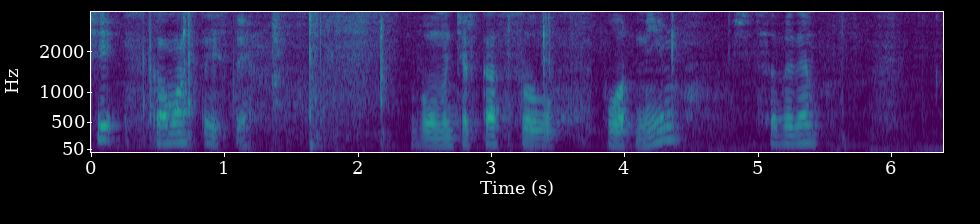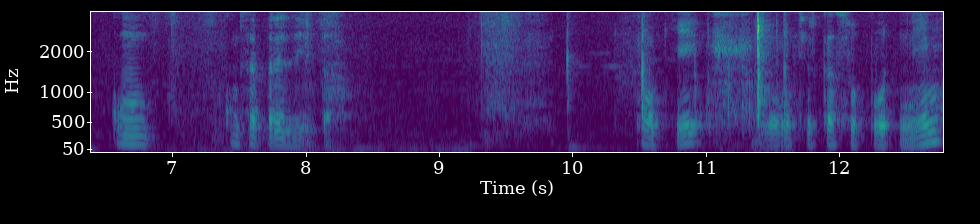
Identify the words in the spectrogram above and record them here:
Și cam asta este. Vom încerca să o pornim și să vedem cum, cum se prezintă. Ok, vom încerca să o pornim.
